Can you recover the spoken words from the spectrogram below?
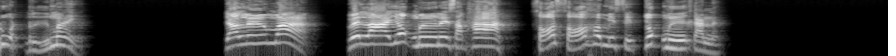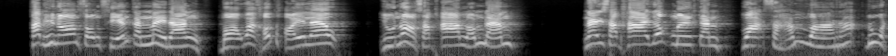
รวดหรือไม่ อย่าลืมว่า เวลายกมือในสภาสอสอเขามีสิทธิ์ยกมือกันนะถ้าพี่น้องส่งเสียงกันไม่ดัง บอกว่าเขาถอยแล้ว อยู่นอกสภาหลอมแหลม ในสภายกมือกันว่าสามวาระรวด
